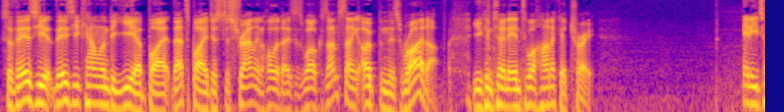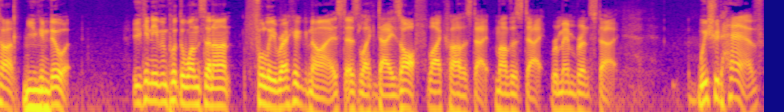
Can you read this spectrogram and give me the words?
So there's your there's your calendar year, but that's by just Australian holidays as well. Because I'm saying open this right up. You can turn it into a Hanukkah tree. Anytime you can do it. You can even put the ones that aren't fully recognised as like days off, like Father's Day, Mother's Day, Remembrance Day. We should have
